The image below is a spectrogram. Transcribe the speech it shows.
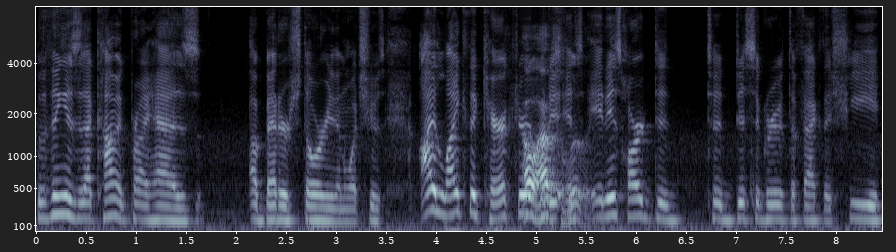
The thing is, that comic probably has a better story than what she was. I like the character. Oh, but absolutely. It, it is hard to to disagree with the fact that she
